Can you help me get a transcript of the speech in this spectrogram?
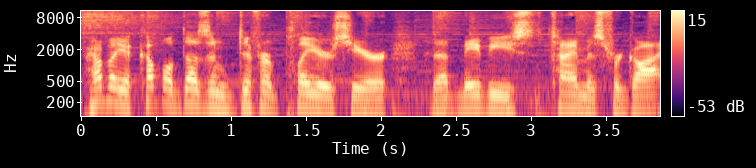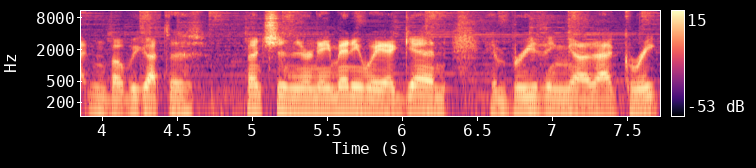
probably a couple dozen different players here that maybe time is forgotten, but we got to mention their name anyway again and breathing uh, that great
